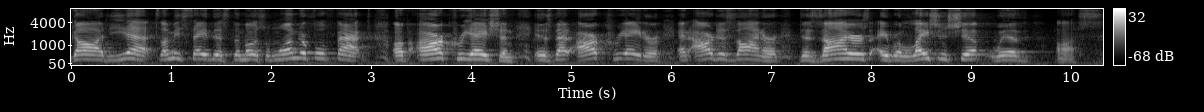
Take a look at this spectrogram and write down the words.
God. Yet, let me say this the most wonderful fact of our creation is that our Creator and our designer desires a relationship with us.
